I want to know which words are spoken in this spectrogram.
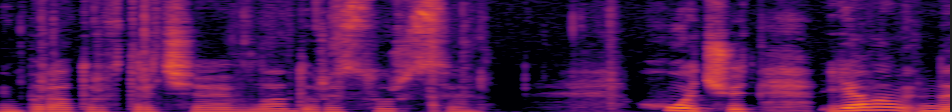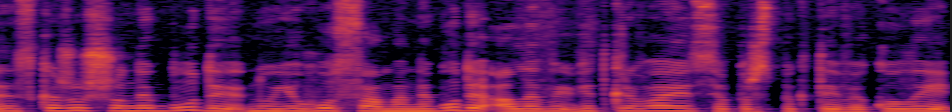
імператор втрачає владу, ресурси. Хочуть. Я вам скажу, що не буде, ну його саме не буде, але відкриваються перспективи, коли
